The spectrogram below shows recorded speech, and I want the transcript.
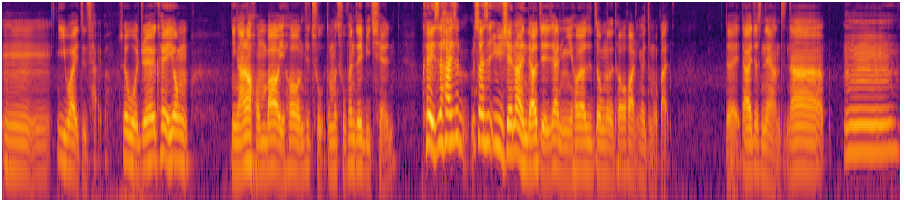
嗯意外之财吧。所以我觉得可以用你拿到红包以后，你去处怎么处分这一笔钱，可以是还是算是预先让你了解一下，你以后要是中了头的话，你会怎么办？对，大概就是那样子。那嗯，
